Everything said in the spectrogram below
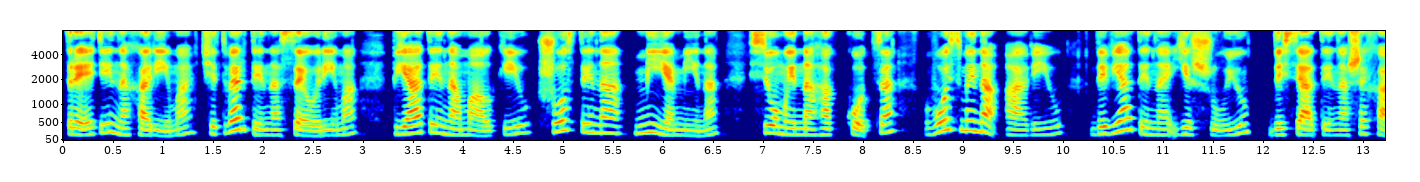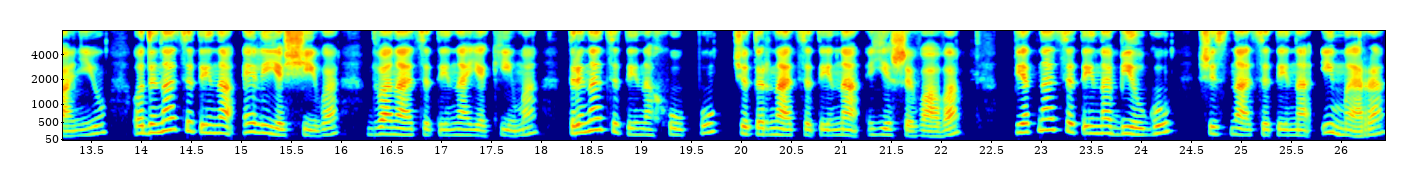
третій на Харіма, четвертий на Сеоріма, п'ятий на Малкію, шостий на Міяміна, сьомий на Гаккоца, восьмий на Авію, дев'ятий на Єшую, десятий на Шеханію, одинадцятий на Еліяшіва, дванадцятий на Якіма, тринадцятий на Хуппу, чотирнадцятий на Єшевава, п'ятнадцятий на Білгу, шістнадцятий на Імера,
